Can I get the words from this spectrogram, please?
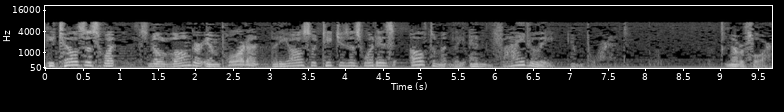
He tells us what's no longer important, but he also teaches us what is ultimately and vitally important. Number four.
